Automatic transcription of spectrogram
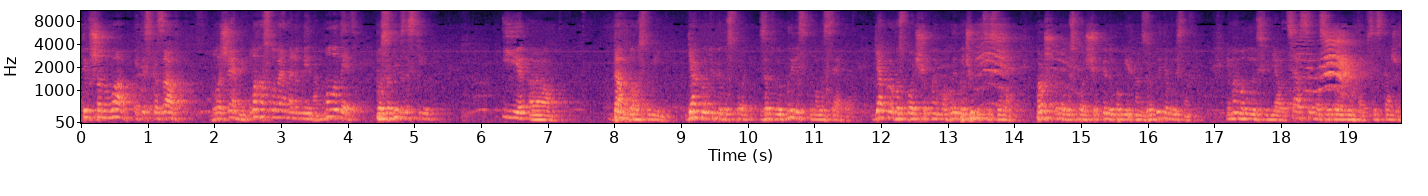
ти вшанував і ти сказав, блажений, благословенна людина, молодець, посадив за стіл і е, дав благословіння. Дякую тобі, Господь, за твою милість і милосердя. Дякую, Господь, щоб ми могли почути ці слова. Прошу тебе, Господь, щоб ти допоміг нам зробити висновки. І ми молились в ім'я Отця, Сина, Святого Духа, і всі скажемо.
